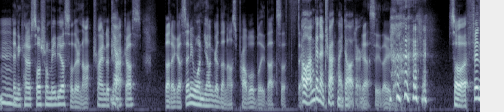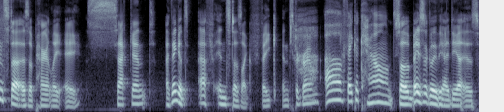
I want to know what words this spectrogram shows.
any kind of social media, so they're not trying to Mm. Yeah. track us. But I guess anyone younger than us, probably that's a thing. Oh, I'm gonna track my daughter. Yeah, see, there you go. so a Finsta is apparently a second, I think it's F Insta's like fake Instagram. Oh, fake account. So basically, the idea is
